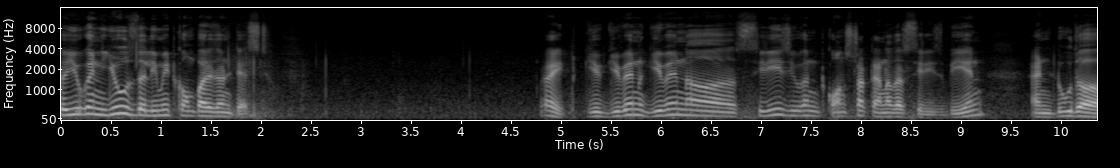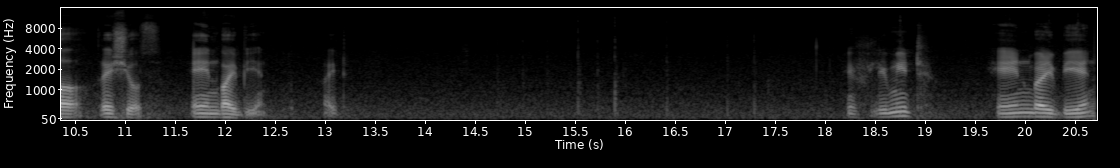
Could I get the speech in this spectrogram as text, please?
So, you can use the limit comparison test right. Given given a series you can construct another series bn and do the ratios an by bn right? If limit An by bn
